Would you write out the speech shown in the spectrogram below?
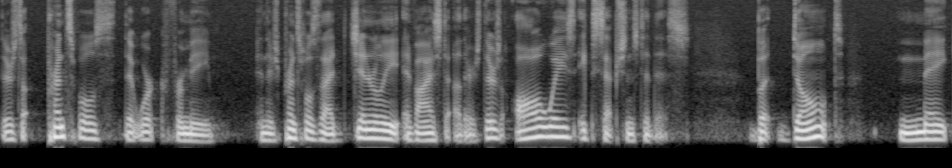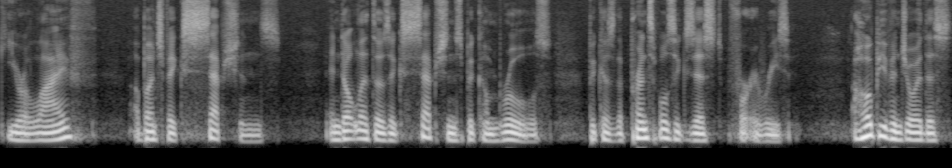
There's principles that work for me, and there's principles that I generally advise to others. There's always exceptions to this, but don't make your life a bunch of exceptions and don't let those exceptions become rules because the principles exist for a reason. I hope you've enjoyed this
